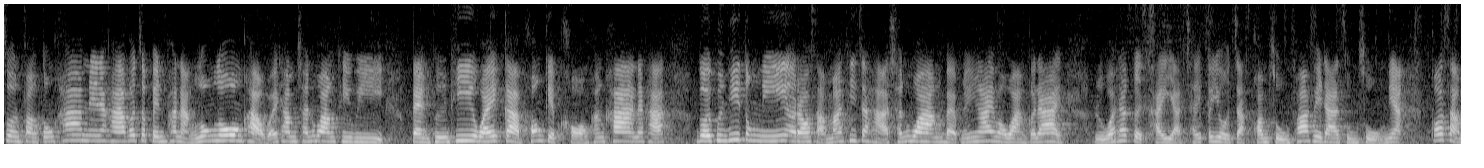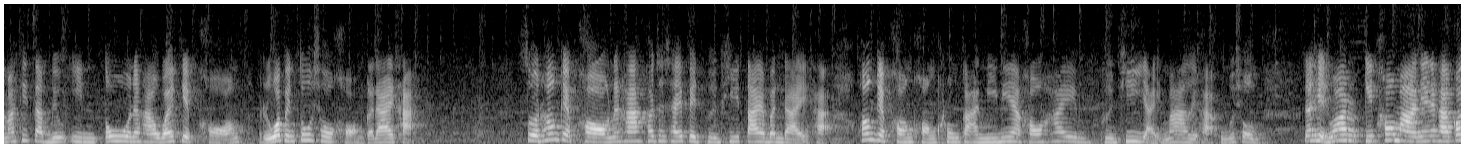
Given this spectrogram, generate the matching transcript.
ส่วนฝั่งตรงข้ามเนี่ยนะคะ ก็จะเป็นผนังโล่งๆค่ะ ไว้ทำชั้นวางทีวี แบ่งพื้นที่ไว้กับห้องเก็บของข้างๆนะคะ โดยพื้นที่ตรงนี้เราสามารถที่จะหาชั้นวางแบบง่าย ๆ มาวางก็ได้ หรือว่าถ้าเกิดใครอยากใช้ประโยชน์จากความสูงฝ้าเพดานสูงๆเนี่ย ก็สามารถที่จะ built in ตู้นะคะ ไว้เก็บของ หรือว่าเป็นตู้โชว์ของก็ได้ค่ะ ส่วนห้องเก็บของนะคะเขาจะใช้เป็นพื้นที่ใต้บันไดค่ะ ห้องเก็บของของโครงการนี้เนี่ยเขาให้พื้นที่ใหญ่มากเลยค่ะ คุณผู้ชม จะเห็นว่ากิฟเข้ามาเนี่ยนะคะ ก็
